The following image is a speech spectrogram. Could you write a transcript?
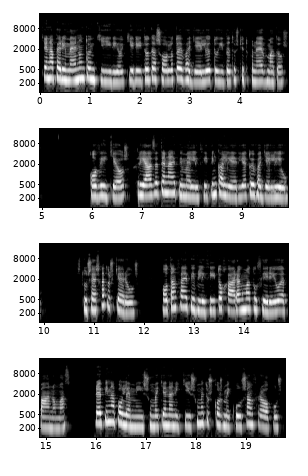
και να περιμένουν τον Κύριο κηρύττοντας όλο το Ευαγγέλιο του Ήδατος και του Πνεύματος. Ο δίκαιος χρειάζεται να επιμεληθεί την καλλιέργεια του Ευαγγελίου. Στους έσχατους καιρούς, όταν θα επιβληθεί το χάραγμα του θηρίου επάνω μας, πρέπει να πολεμήσουμε και να νικήσουμε τους κοσμικούς ανθρώπους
